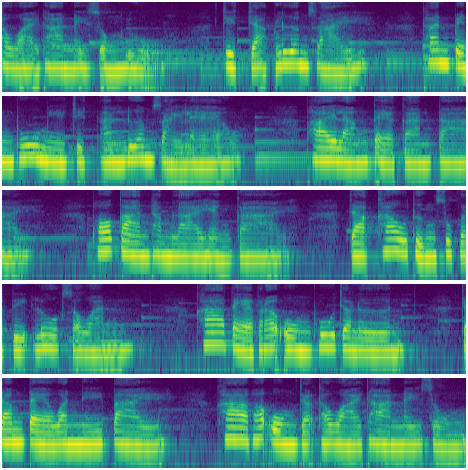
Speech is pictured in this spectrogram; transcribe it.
ถวายทานในสงอยู่ จิตจากเลื่อมใส ท่านเป็นผู้มีจิตอันเลื่อมใสแล้ว ภายหลังแต่การตาย เพราะการทำลายแห่งกาย จากเข้าถึงสุคติโลกสวรรค์ ข้าแต่พระองค์ผู้เจริญ จำแต่วันนี้ไป ข้าพระองค์จะถวายทานในสงฆ์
